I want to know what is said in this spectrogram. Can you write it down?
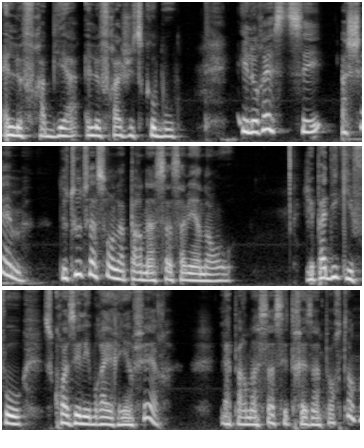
elle le fera bien, elle le fera jusqu'au bout. Et le reste, c'est Hachem. De toute façon, la parnassa, ça vient d'en haut. J'ai pas dit qu'il faut se croiser les bras et rien faire. La parnassa, c'est très important.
